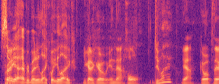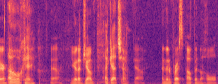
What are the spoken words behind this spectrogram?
So Right. yeah, everybody like what you like. you got to go in that hole. Do I? Yeah, go up there. Oh, okay. Yeah, you got to jump. I gotcha. Yeah, and then press up in the hole.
